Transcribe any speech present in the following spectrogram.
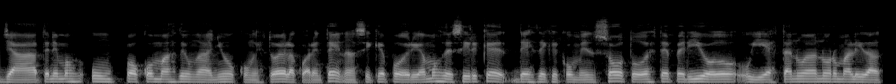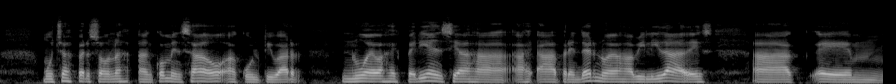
ya tenemos un poco más de un año con esto de la cuarentena, así que podríamos decir que desde que comenzó todo este periodo y esta nueva normalidad, muchas personas han comenzado a cultivar nuevas experiencias, a, aprender nuevas habilidades, a em,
